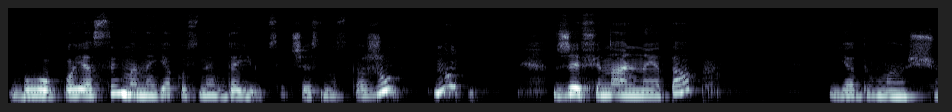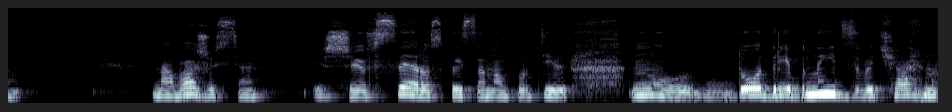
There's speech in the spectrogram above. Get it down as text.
Бо пояси в мене якось не вдаються, чесно скажу. Ну, вже фінальний етап. Я думаю, що наважуся. І ще все розписано в бурті, ну, до дрібниць, звичайно,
